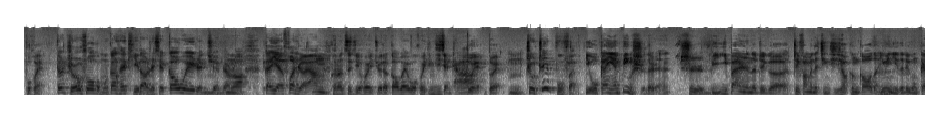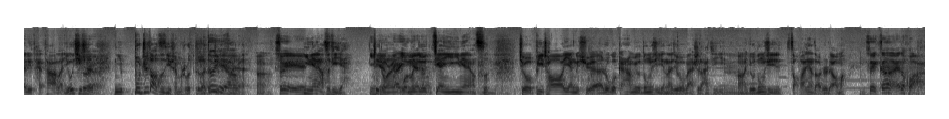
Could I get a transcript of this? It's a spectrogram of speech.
不会，但只是说我们刚才提到这些高危人群，比方说肝炎患者呀，嗯。可能自己会觉得高危，我会定期检查。对，对，嗯。只有这部分。有肝炎病史的人是比一般人的这个这方面的警惕性要更高的，因为你的这种概率太大了，尤其是你不知道自己什么时候得的这部分人，嗯，所以一年两次体检。这种人我们就建议一年两次，就 B 超验个血，如果肝上没有东西，那就万事大吉啊，有东西早发现早治疗嘛。所以肝癌的话，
